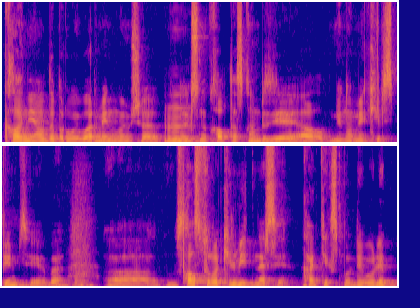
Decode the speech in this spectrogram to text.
колониалды бір ой бар менің ойымша. Бұндай түсінік қалыптасқан бізде. Ал мен онымен келіспеймін себебі ыыы салыстыруға келмейтін нәрсе контекст мүлде бөлек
